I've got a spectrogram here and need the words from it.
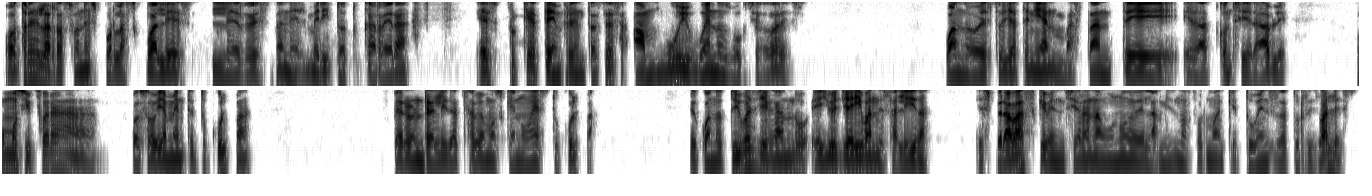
otra de las razones por las cuales le restan el mérito a tu carrera es porque te enfrentaste a muy buenos boxeadores, cuando estos ya tenían bastante edad considerable, como si fuera, pues obviamente tu culpa, pero en realidad sabemos que no es tu culpa. Que cuando tú ibas llegando, ellos ya iban de salida. Esperabas que vencieran a uno de la misma forma que tú vences a tus rivales.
